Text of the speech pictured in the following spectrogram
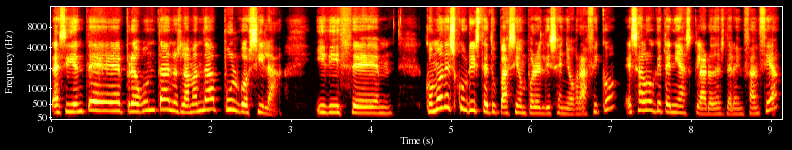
La siguiente pregunta nos la manda Pulgosila y dice, ¿cómo descubriste tu pasión por el diseño gráfico? ¿Es algo que tenías claro desde la infancia?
